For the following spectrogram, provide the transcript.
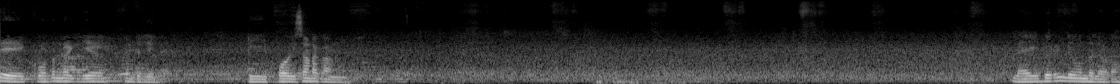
തേക്ക് കൊണ്ടുണ്ടാക്കിയ കണ്ടില്ലേ? ടീ പോയ്സ് അടക്കാണ് ലൈബ്രറി ഉണ്ട് തോന്നുന്നല്ലോ അവിടെ.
